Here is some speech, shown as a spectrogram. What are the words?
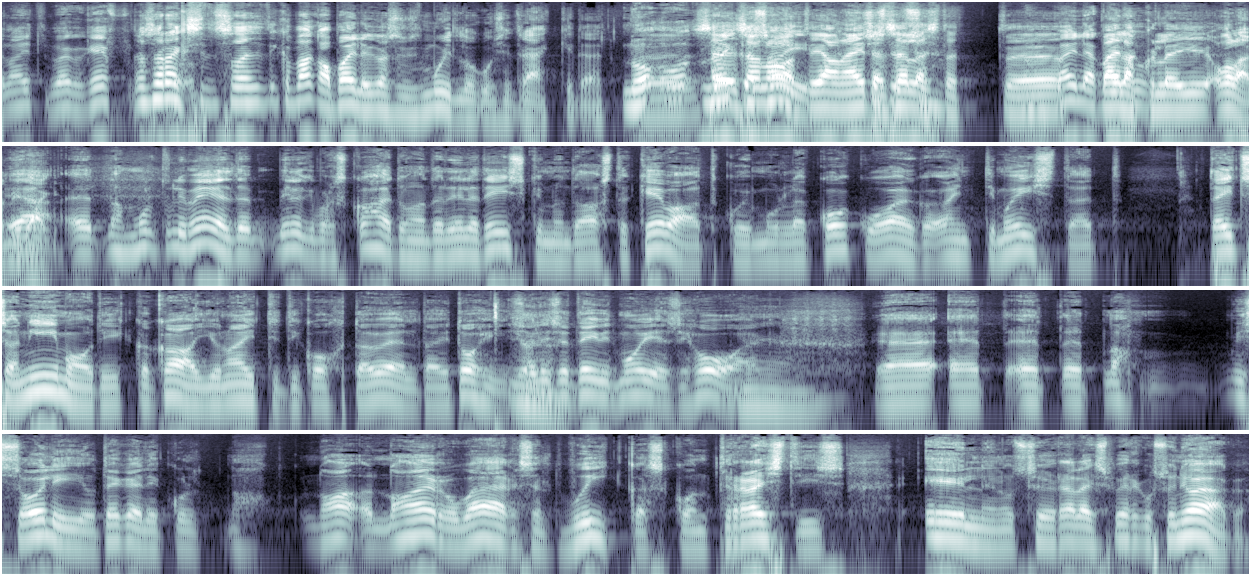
United väga kehv. no sa rääkisid, sa said ikka väga palju igasuguseid muid lugusid rääkida, et no, see, see on alati hea näide sellest, et äh, väljakul, väljakul ei ole midagi. et noh, mul tuli meelde millegipärast kahe tuhande neljateistkümnenda aasta kevad, kui mulle kogu aeg anti mõista, et täitsa niimoodi ikka ka Unitedi kohta öelda ei tohi, see ja. oli see David Moyesi hooaeg. et, et, et noh, mis oli ju tegelikult noh, na-, naeruväärselt võikas kontrastis eelnenud Sir Alex Fergusoni ajaga.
